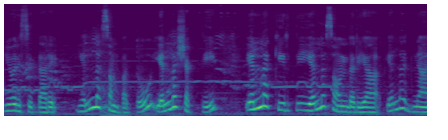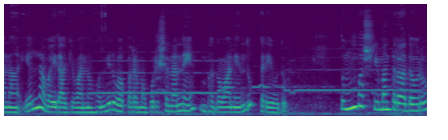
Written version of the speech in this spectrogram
ವಿವರಿಸಿದ್ದಾರೆ. ಎಲ್ಲ ಸಂಪತ್ತು, ಎಲ್ಲ ಶಕ್ತಿ, ಎಲ್ಲ ಕೀರ್ತಿ, ಎಲ್ಲ ಸೌಂದರ್ಯ, ಎಲ್ಲ ಜ್ಞಾನ, ಎಲ್ಲ ವೈರಾಗ್ಯವನ್ನು ಹೊಂದಿರುವ ಪರಮ ಪುರುಷನನ್ನೇ ಭಗವಾನ್ ಎಂದು ಕರೆಯುವುದು. ತುಂಬ ಶ್ರೀಮಂತರಾದವರು,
